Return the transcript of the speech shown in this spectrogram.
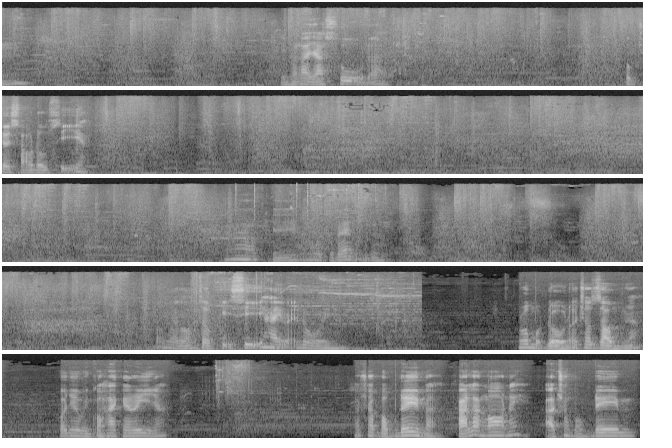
Thì nó là Yasu nữa. Không chơi 6 đấu sĩ à? à ok, một thread cũng được. Không phải có rồng kỵ sĩ hay vậy rồi. Roll một đồ nữa cho rồng nhá. Coi như mình có hai carry nhá. Áo trong bóng đêm à? Khá là ngon đấy áo trong bóng đêm.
